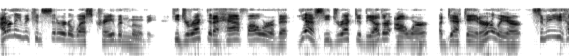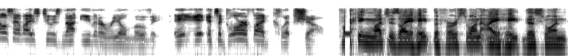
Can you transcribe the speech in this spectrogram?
I- don't even consider it a Wes Craven movie. He directed a half hour of it. Yes, he directed the other hour a decade earlier. To me, Hells Have Eyes 2 is not even a real movie. It- it- it's a glorified clip show. Fucking much as I hate the first one, I hate this one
